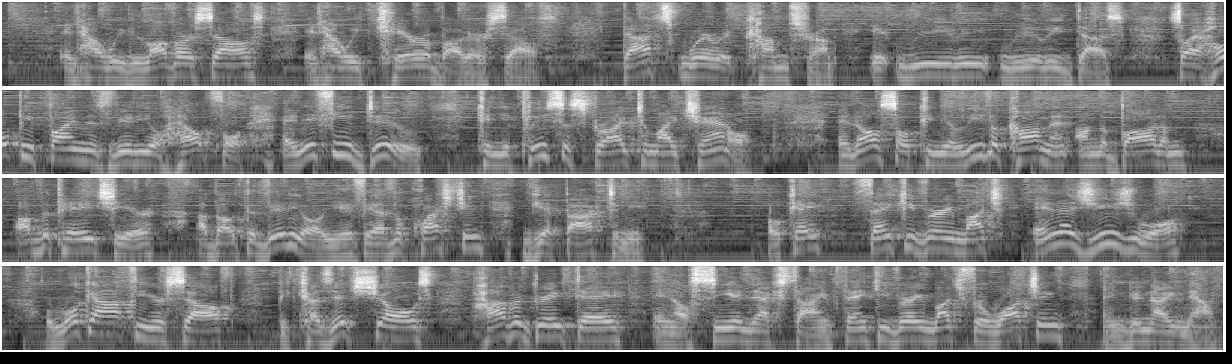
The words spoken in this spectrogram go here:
and how we love ourselves and how we care about ourselves. That's where it comes from. It really, really does. So I hope you find this video helpful. And if you do, can you please subscribe to my channel? And also, can you leave a comment on the bottom of the page here about the video? If you have a question, get back to me. Okay, thank you very much. And as usual, look after yourself because it shows. Have a great day and I'll see you next time. Thank you very much for watching and good night now.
